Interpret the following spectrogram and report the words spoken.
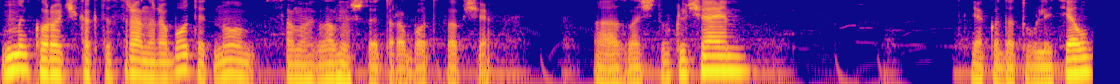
Ну, короче, как-то странно работает, но самое главное, что это работает вообще. А, значит, выключаем. Я куда-то улетел.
